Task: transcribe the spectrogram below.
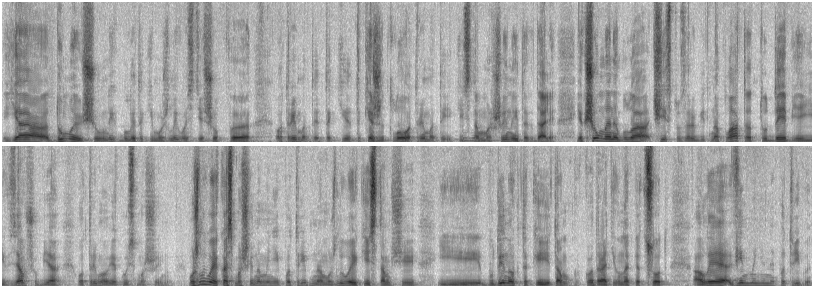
Я думаю, що у них були такі можливості, щоб е, отримати таке, таке житло, отримати якісь там машини і так далі. Якщо в мене була чисто заробітна плата, то де б я її взяв, щоб я отримав якусь машину? Можливо, якась машина мені потрібна, можливо, якийсь там ще і будинок такий там квадратів на 500, але він мені не потрібен.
